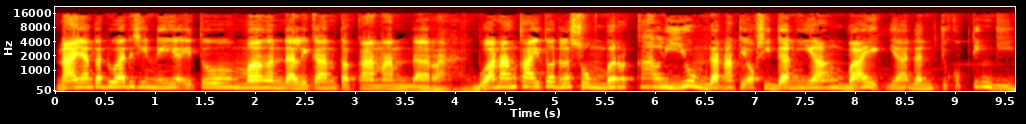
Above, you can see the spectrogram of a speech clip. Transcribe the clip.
Nah, yang kedua di sini yaitu mengendalikan tekanan darah. Buah nangka itu adalah sumber kalium dan antioksidan yang baik ya dan cukup tinggi.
